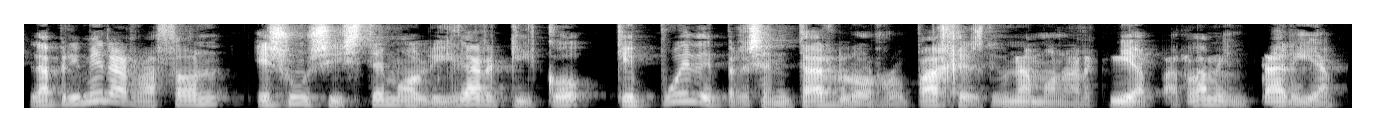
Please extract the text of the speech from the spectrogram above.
La primera razón es un sistema oligárquico que puede presentar los ropajes de una monarquía parlamentaria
